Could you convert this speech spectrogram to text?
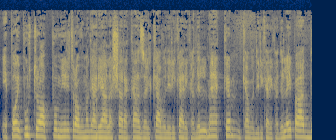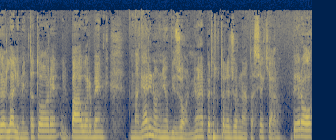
e poi purtroppo mi ritrovo magari a lasciare a casa il cavo di ricarica del Mac, il cavo di ricarica dell'iPad, l'alimentatore, il power bank. Magari non ne ho bisogno eh, per tutta la giornata, sia chiaro, però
